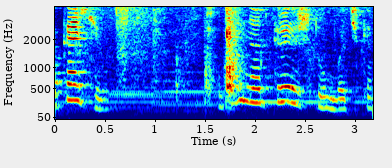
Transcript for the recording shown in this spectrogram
Пакетів. Ти не відкриєш тумбочки.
